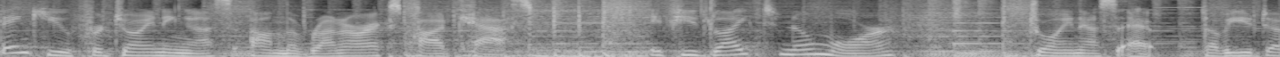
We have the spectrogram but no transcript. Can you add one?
Thank you for joining us on the RunRx podcast. If you'd like to know more, join us at www.runrx.fit.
